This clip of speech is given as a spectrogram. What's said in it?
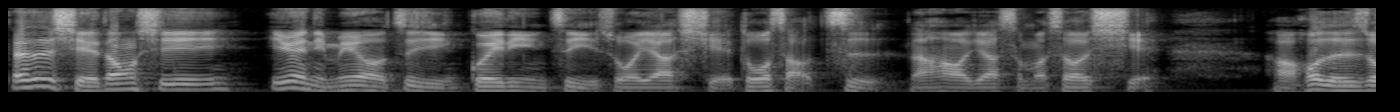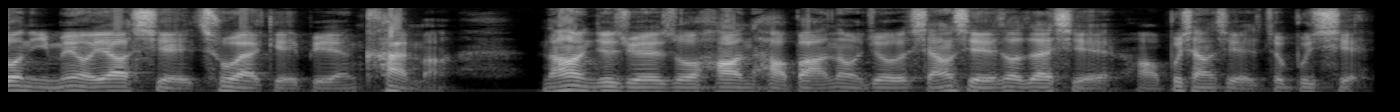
但是写东西，因为你没有自己规定自己说要写多少字，然后要什么时候写，啊，或者是说你没有要写出来给别人看嘛，然后你就觉得说，好，好吧，那我就想写的时候再写，好，不想写就不写。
